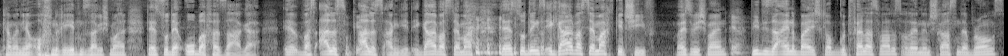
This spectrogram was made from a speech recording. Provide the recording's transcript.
kann man ja offen reden, sage ich mal. Der ist so der Oberversager, äh, was alles okay. alles angeht, egal was der macht. Der ist so Dings, egal was der macht, geht schief. Weißt du, wie ich meine? Ja. Wie dieser eine bei, ich glaube, Goodfellas war das, oder in den Straßen der Bronx.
